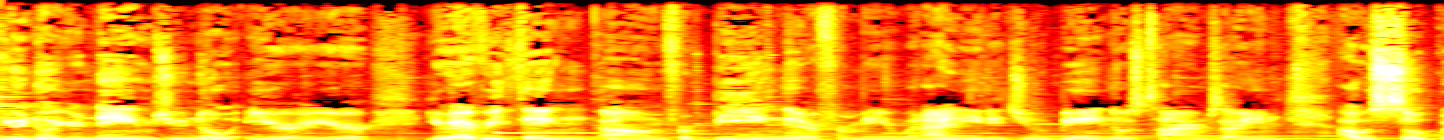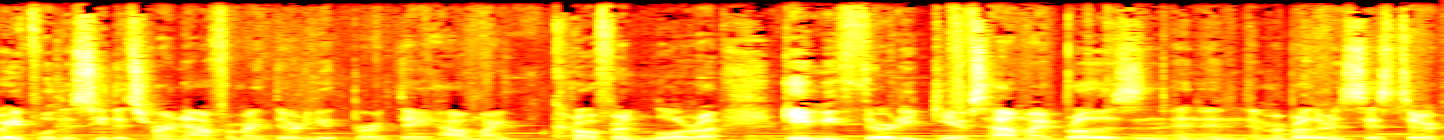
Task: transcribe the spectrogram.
you know your names you know your your your everything um, for being there for me when i needed you being those times. I mean i was so grateful to see the turnout for my 30th birthday how my girlfriend laura gave me 30 gifts how my brothers and, and, and my brother and sister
